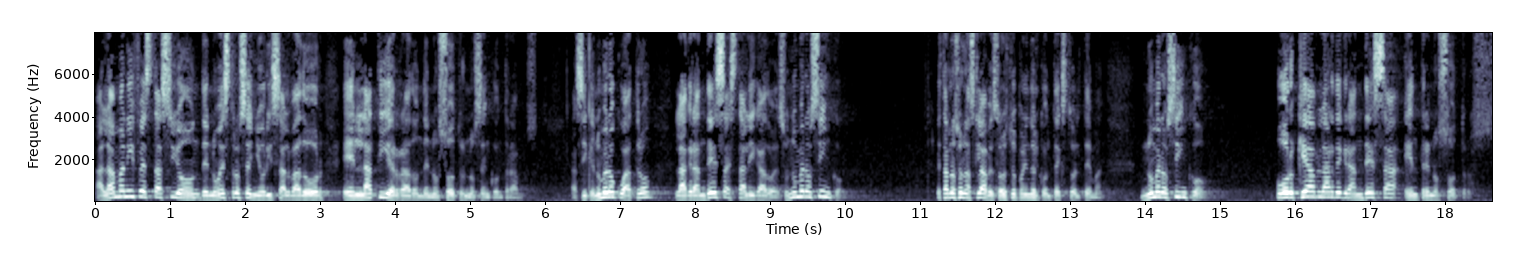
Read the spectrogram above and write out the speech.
a la manifestación de nuestro Señor y Salvador en la tierra donde nosotros nos encontramos. Así que número cuatro, la grandeza está ligado a eso. Número cinco, estas no son las claves, solo estoy poniendo el contexto del tema. Número cinco, ¿por qué hablar de grandeza entre nosotros?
